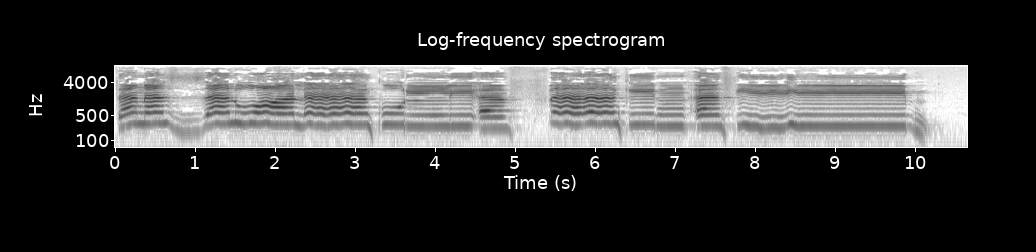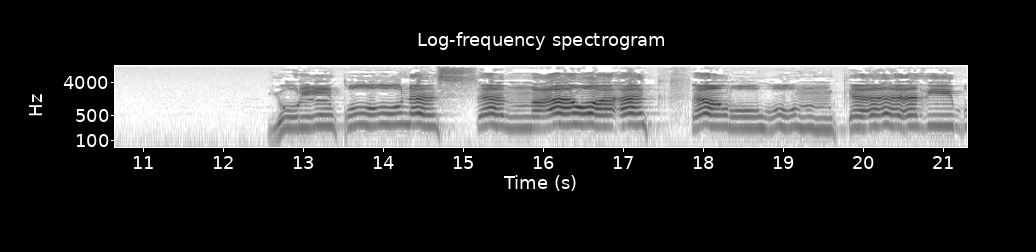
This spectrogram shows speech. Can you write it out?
تنزل على كل أفاك أثيم. يلقون السمع وأكثرهم كاذبون.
